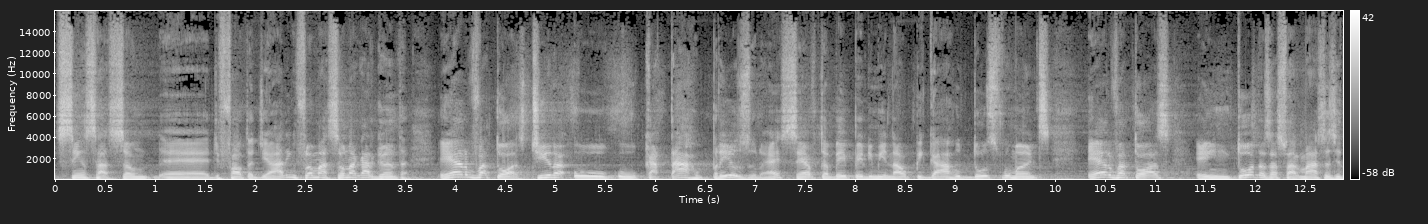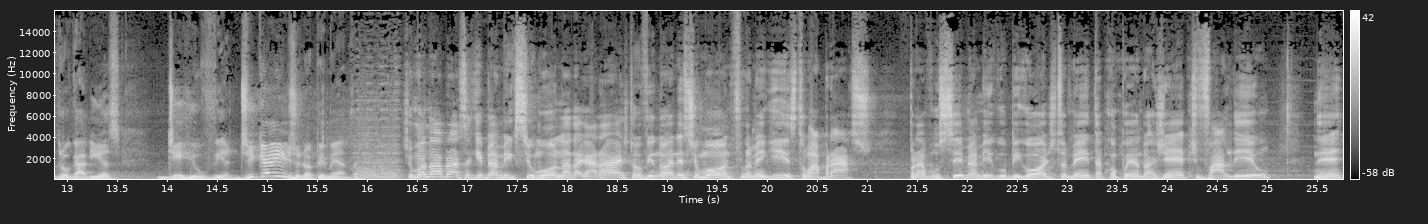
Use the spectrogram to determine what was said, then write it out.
sensação é, de falta de ar, inflamação na garganta. Ervatós tira o, o catarro preso, né? Serve também para eliminar o pigarro dos fumantes. Ervatós em todas as farmácias e drogarias de Rio Verde. Diga aí, Júnior Pimenta. Deixa eu mandar um abraço aqui, meu amigo Silmone, lá da garagem. Tô ouvindo, olha, Silmone, flamenguista, um abraço pra você, meu amigo Bigode também tá acompanhando a gente. Valeu, né?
